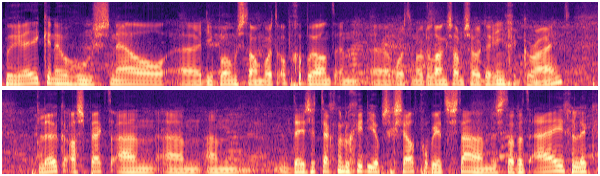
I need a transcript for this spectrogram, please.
berekenen hoe snel uh, die boomstam wordt opgebrand en wordt dan ook langzaam zo erin gegrind. Leuke aspect aan, aan, aan deze technologie die op zichzelf probeert te staan, is dat het eigenlijk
